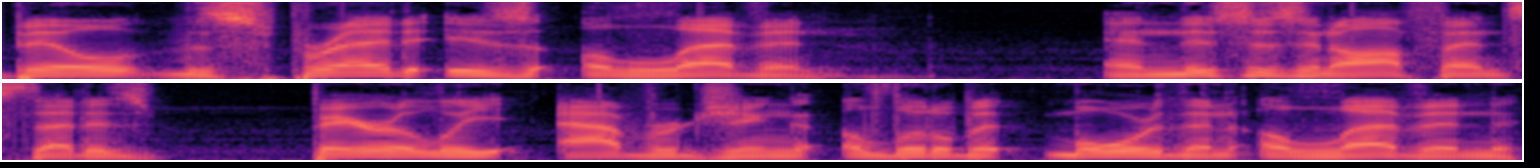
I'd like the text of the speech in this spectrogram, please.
Bill, the spread is 11, and this is an offense that is barely averaging a little bit more than 11.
